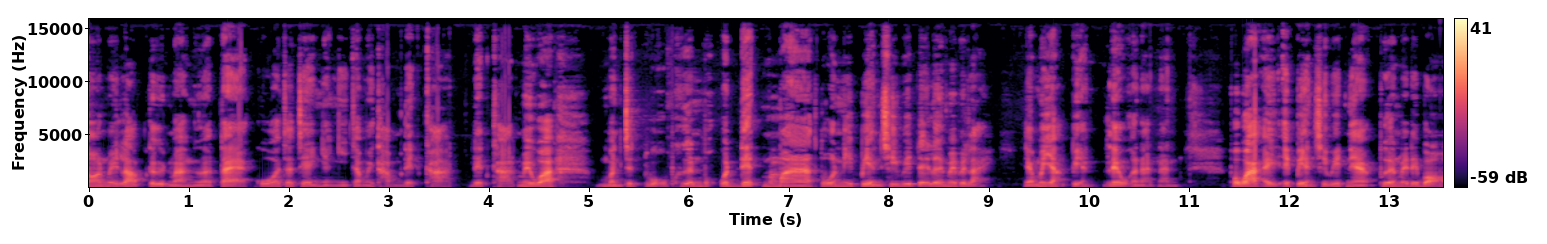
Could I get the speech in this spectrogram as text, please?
นอนไม่หลับตื่นมาเหงื่อแตกกลัวจะเจ๊งอย่างนี้จะไม่ทำเด็ดขาด เด็ดขาดไม่ว่ามันจะตัวเพื่อนบอกว่าเด็ดมากตัวนี้เปลี่ยนชีวิตได้เลยไม่เป็นไรยังไม่อยากเปลี่ยนเร็วขนาดนั้น เพราะว่าไอ้ไอ้เปลี่ยนชีวิตเนี่ยเพื่อนไม่ได้บอก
